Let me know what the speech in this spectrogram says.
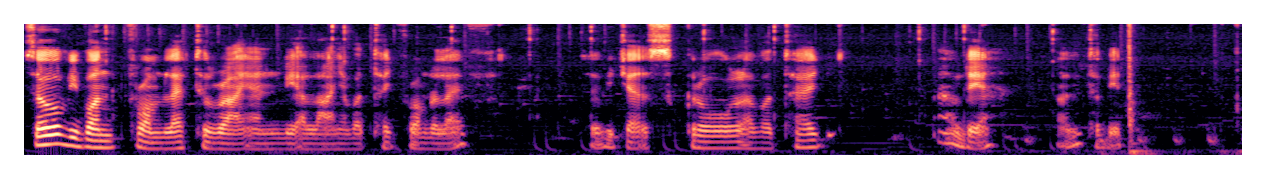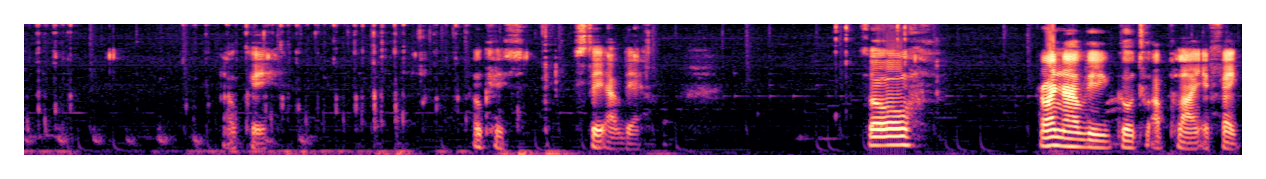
so we want from left to right and we align our text from the left. So we just scroll our text out there a little bit. Okay. Okay stay out there. So right now we go to apply effect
